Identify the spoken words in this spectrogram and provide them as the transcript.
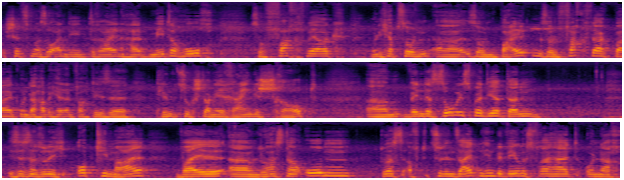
ich schätze mal so an die dreieinhalb Meter hoch, so Fachwerk. Und ich habe so, ein, äh, so einen Balken, so einen Fachwerkbalken und da habe ich halt einfach diese Klimmzugstange reingeschraubt. Ähm, wenn das so ist bei dir, dann ist es natürlich optimal, weil ähm, du hast nach oben, du hast auf, zu den Seiten hin Bewegungsfreiheit und nach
